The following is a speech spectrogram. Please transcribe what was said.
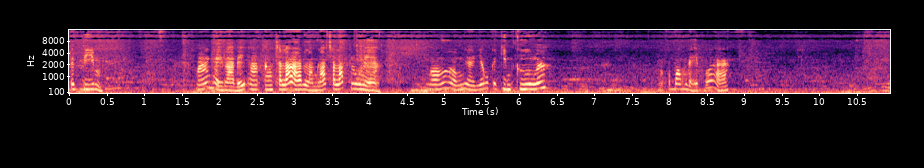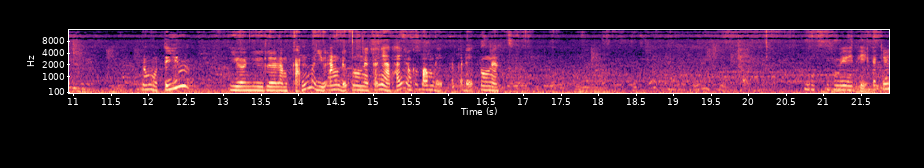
Trái tim. Má này là để ăn salad à, làm lá salad luôn nè. Ngon không? Nhà giống cái kim cương á. Mà có bông đẹp quá à. Nó màu tím vừa vừa làm cảnh mà vừa ăn được luôn nè, cả nhà thấy không? Cái bông đẹp, rất là đẹp luôn nè. Mê thiệt á chứ.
